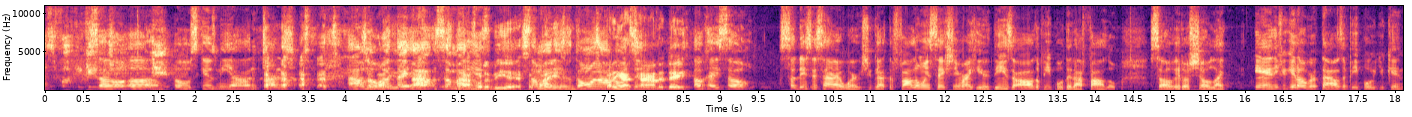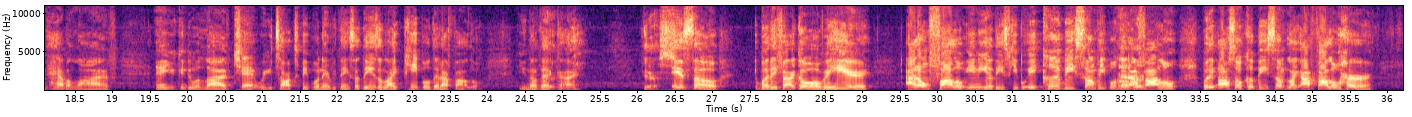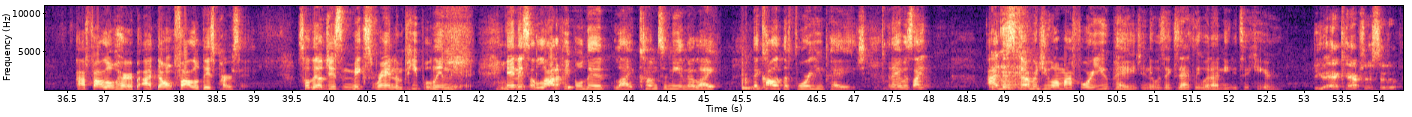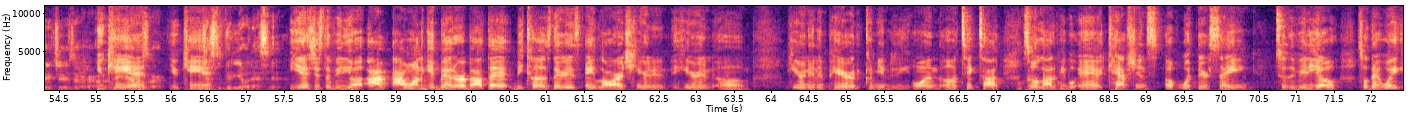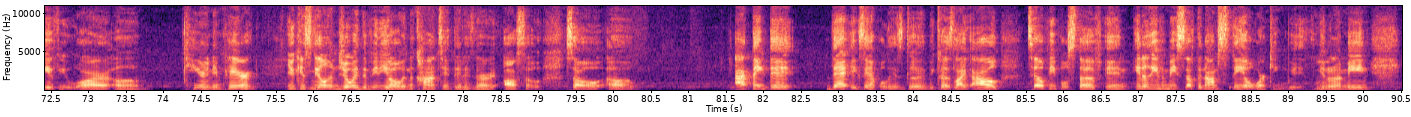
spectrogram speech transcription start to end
so um. Oh, excuse me, y'all. I'm trying to. I don't know what Somebody they. is I, not, somebody not for is. the BS. somebody is going off Somebody on got Tik- time today. Okay, so so this is how it works. You got the following section right here. These are all the people that I follow. So it'll show like, and if you get over a thousand people, you can have a live, and you can do a live chat where you talk to people and everything. So these are like people that I follow. You know that Okay. guy. Yes. And so, but if I go over here, I don't follow any of these people. It could be some people that I follow, but it also could be some like I follow her. I follow her, but I don't follow this person. So they'll just mix random people in there. Hmm. And it's a lot of people that like come to me and they're like they call it the for you page. And they was like I discovered you on my for you page and it was exactly what I needed to hear. Do you add captions to the pictures or, You or can. videos or You can. Just the video. That's it. Yeah, it's just a video. I I want to get better about that because there is a large hearing and, hearing um hearing and impaired community on uh, TikTok. So a lot of people add captions of what they're saying to the video, so that way if you are um, hearing impaired, you can still enjoy the video and the content that is there also. So um, I think that that example is good because like I'll tell people stuff and it'll even be stuff that I'm still working with. You know what I mean?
